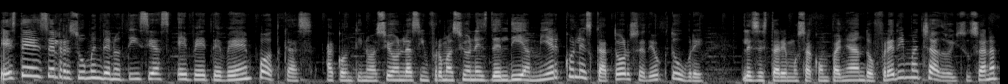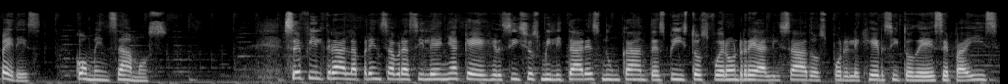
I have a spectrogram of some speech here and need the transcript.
Este es el resumen de Noticias EBTV en podcast. A continuación, las informaciones del día miércoles 14 de octubre. Les estaremos acompañando Freddy Machado y Susana Pérez. Comenzamos. Se filtra a la prensa brasileña que ejercicios militares nunca antes vistos fueron realizados por el ejército de ese país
